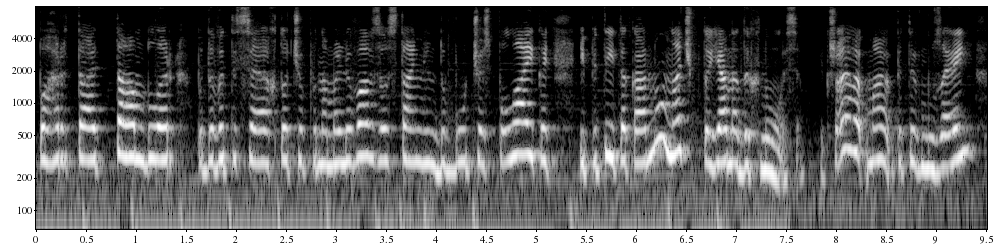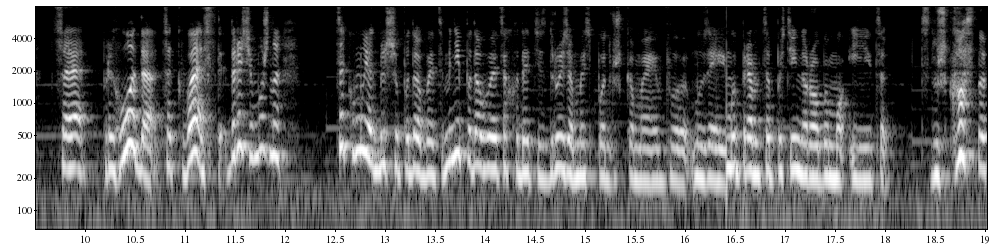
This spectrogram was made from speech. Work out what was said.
погортати тамблер, подивитися, хто що понамалював за останню добу, щось полайкать, і піти така, ну, начебто я надихнулася. Якщо я маю піти в музей, це пригода, це квест. До речі, можна. Це кому як більше подобається. Мені подобається ходити з друзями, з подружками в музеї. Ми прям це постійно робимо, і це. Це дуже класно.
